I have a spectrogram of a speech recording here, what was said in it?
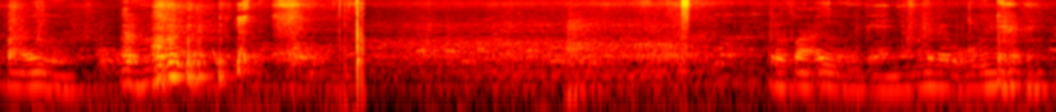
tahu. Belum tahu kayaknya udah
